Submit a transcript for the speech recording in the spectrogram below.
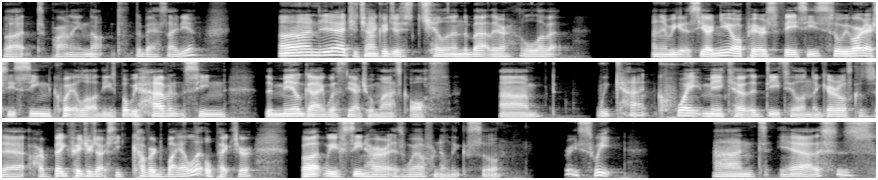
but apparently not the best idea. And yeah, Tachanka just chilling in the back there. Love it. And then we get to see our new operators' faces. So we've already actually seen quite a lot of these, but we haven't seen the male guy with the actual mask off. Um, we can't quite make out the detail on the girls because uh, her big picture is actually covered by a little picture, but we've seen her as well from the leaks, so pretty sweet. And yeah, this is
